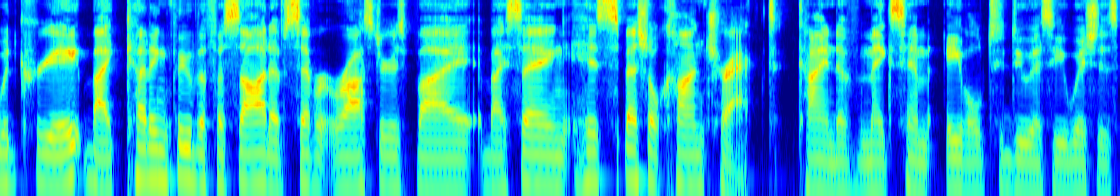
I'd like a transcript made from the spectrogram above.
would create by cutting through the facade of separate rosters by by saying his special contract kind of makes him able to do as he wishes,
